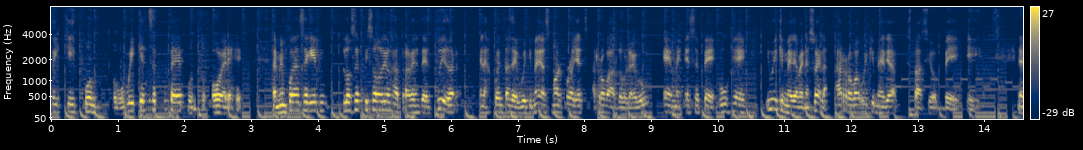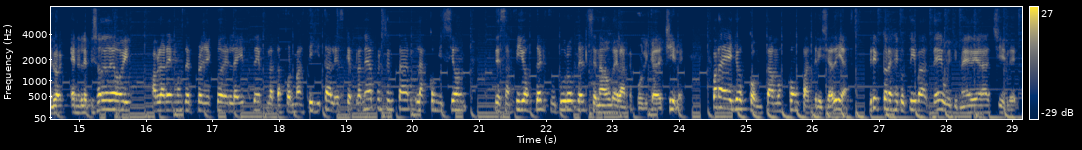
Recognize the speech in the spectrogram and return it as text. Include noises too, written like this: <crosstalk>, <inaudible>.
wiki.wikisp.org. También pueden seguir los episodios a través de Twitter en las cuentas de Wikimedia Small Projects, arroba WMSPUG y Wikimedia Venezuela, arroba Wikimedia espacio BE. En el, en el, episodio de hoy hablaremos del proyecto de ley de plataformas digitales que planea presentar la Comisión Desafíos del Futuro del Senado de la República de Chile. Para ello contamos con Patricia Díaz, directora ejecutiva de Wikimedia Chile.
